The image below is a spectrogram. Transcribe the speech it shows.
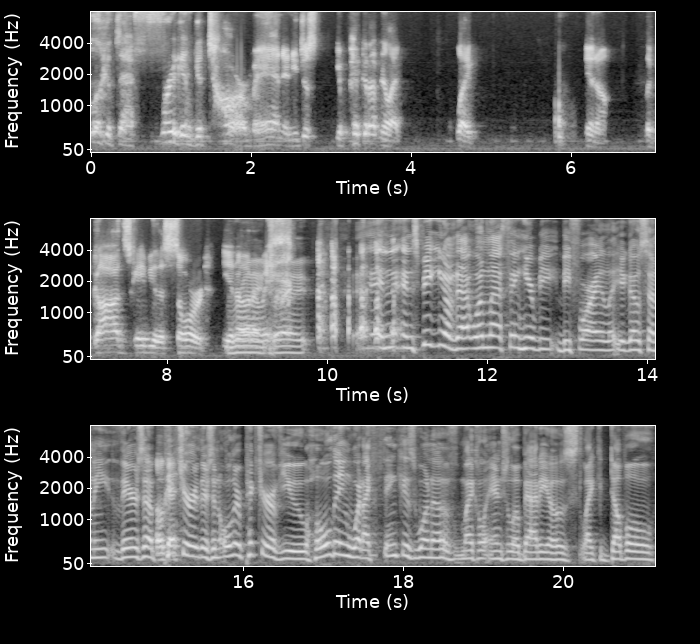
look at that friggin' guitar, man. And you just you pick it up and you're like, like, you know, the gods gave you the sword. You know what I mean? Right. and and speaking of that, one last thing here be, before I let you go, Sonny. There's a Okay. picture. There's an older picture of you holding what I think is one of Michael Angelo Batio's like double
